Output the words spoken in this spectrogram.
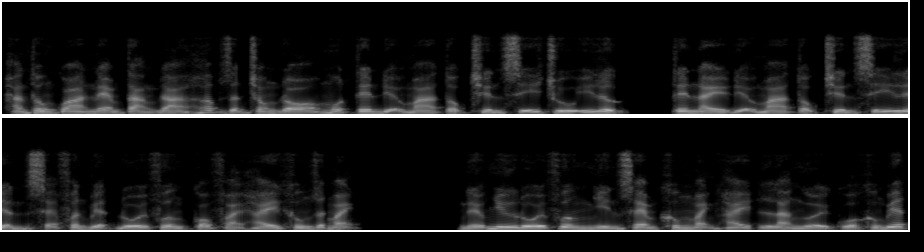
Hắn thông qua ném tảng đá hấp dẫn trong đó một tên địa ma tộc chiến sĩ chú ý lực, tên này địa ma tộc chiến sĩ liền sẽ phân biệt đối phương có phải hay không rất mạnh. Nếu như đối phương nhìn xem không mạnh hay là người của không biết,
